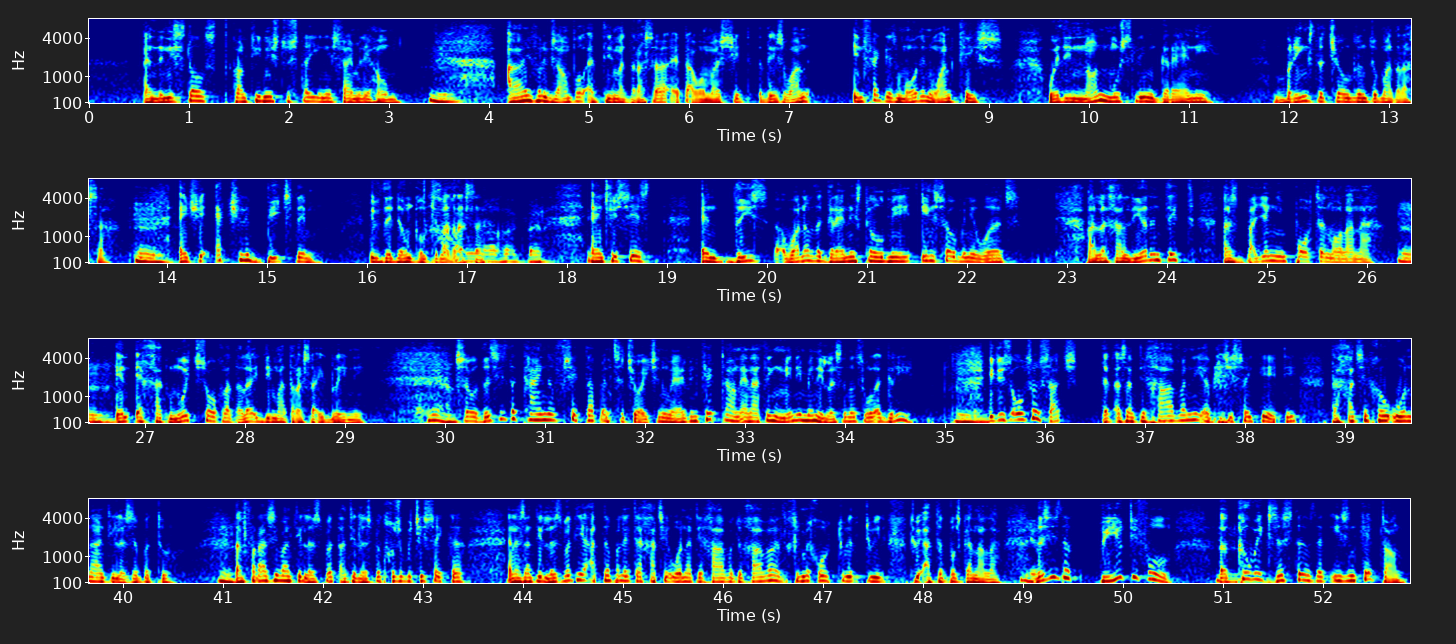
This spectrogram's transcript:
and then he still continues to stay in his family home. I, for example, at the madrasa at our masjid, there's one. In fact, there's more than one case where the non-Muslim granny brings the children to madrasa, and she actually beats them if they don't go to madrasa. Akbar. And she says, and these, uh, one of the grannies told me in so many words, Hulle is baie important Maulana. Mm. En ek gaan nooit sorg dat hulle uit die madrasa uitbly nie. Yeah. So this is the kind of setup and situation we have in Cape Town and I think many many listeners will agree. It is also such that as Auntie Gava nie 'n bietjie suiker het nie, dan gaan sy gou oor na Auntie Elizabeth toe. Dan vra sy Auntie Elizabeth, Auntie Elizabeth gou so 'n bietjie suiker. En as Auntie Elizabeth die appel het, gaan sy oor na Auntie Gava toe. Gava, gee my gou twee twee twee appels kan hulle. Ja. This is the beautiful uh, coexistence that is in Cape Town.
